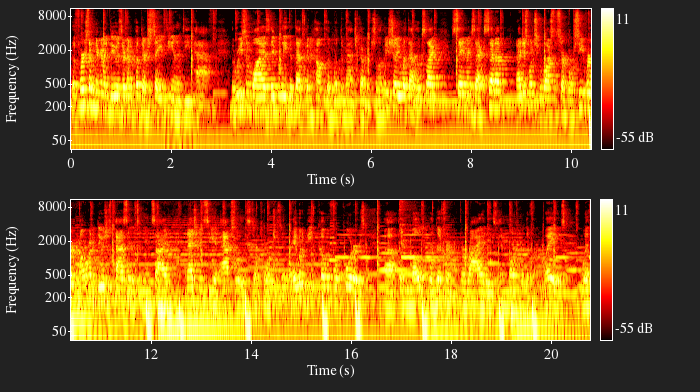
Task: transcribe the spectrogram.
The first thing they're going to do is they're going to put their safety in the deep half. The reason why is they believe that that's going to help them with the match coverage. So let me show you what that looks like. Same exact setup. And I just want you to watch the circle receiver. And all we're going to do is just pass it to the inside. And as you can see, it absolutely still torches it. We're able to beat cover four quarters uh, in multiple different varieties, in multiple different ways with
